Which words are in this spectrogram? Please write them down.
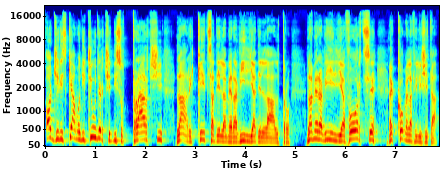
oggi rischiamo di chiuderci e di sottrarci la ricchezza della meraviglia dell'altro. La meraviglia, forse, è come la felicità,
